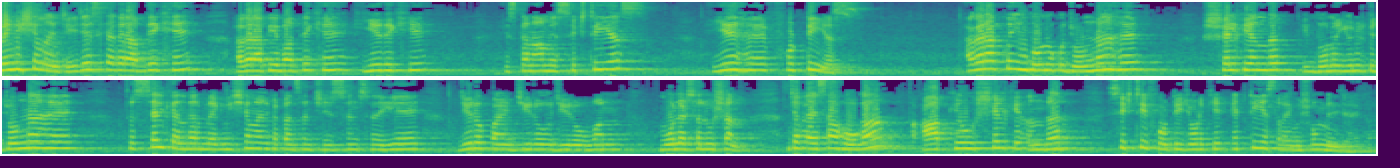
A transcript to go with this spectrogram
मैग्नीशियम आयन चाहिए। जैसे अगर आप देखें, अगर आप ये बात देखें कि ये देखिए, इसका नाम है सिक्सटी एस, ये है फोर्टी एस। अगर आपको इन दोनों को जोड़ना है, शेल के अंदर इन दोनों यूनिट को जोड़ना है तो सेल के अंदर मैग्नीशियम आयन का कंसंट्रेशन चाहिए 0.001 मोलर सोल्यूशन जब ऐसा होगा तो आपके शेल के अंदर 60 40 जोड़ के 80 एस राइबोसोम मिल जाएगा।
